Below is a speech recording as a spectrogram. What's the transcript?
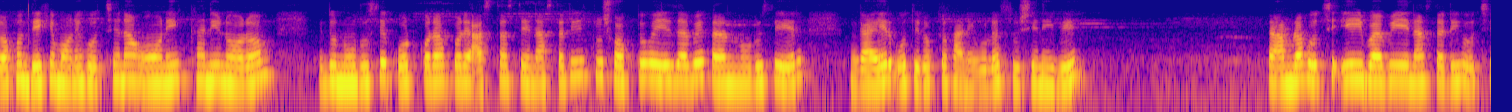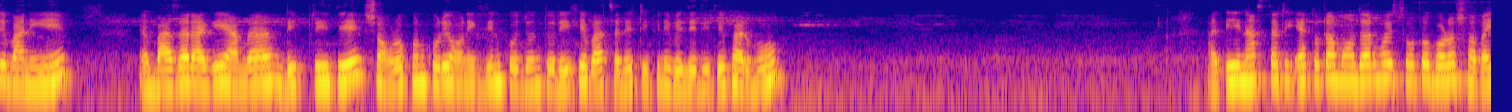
তখন দেখে মনে হচ্ছে না অনেকখানি নরম। কিন্তু নুডলসে কোট করার পরে আস্তে আস্তে এই নাস্তাটি একটু শক্ত হয়ে যাবে, কারণ নুডলসের গায়ের অতিরিক্ত পানিগুলো শুষে নিবে। তা আমরা হচ্ছে এইভাবে এই নাস্তাটি হচ্ছে বানিয়ে বাজার আগে আমরা ডিপ ফ্রিজে সংরক্ষণ করে অনেক দিন পর্যন্ত রেখে বাচ্চাদের টিফিনে বেজে দিতে পারব। আর এই নাস্তাটি এতটা মজার হয়, ছোট, বড় সবাই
